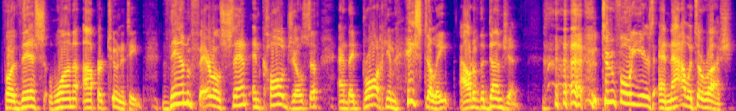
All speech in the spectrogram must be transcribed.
for this one opportunity. Then Pharaoh sent and called Joseph, and they brought him hastily out of the dungeon. two full years, and now it's a rush.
